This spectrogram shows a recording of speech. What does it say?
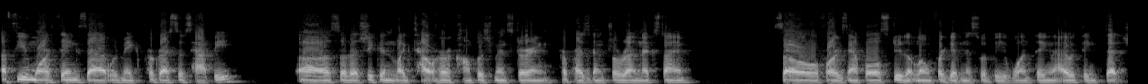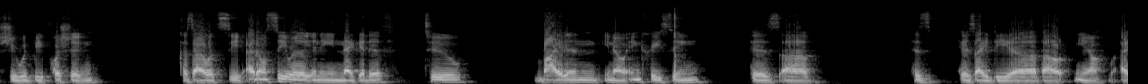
a few more things that would make progressives happy uh, so that she can like tout her accomplishments during her presidential run next time. So, for example, student loan forgiveness would be one thing that I would think that she would be pushing because I would see, I don't see really any negative to Biden, you know, increasing his, uh, his, his idea about, you know, I,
